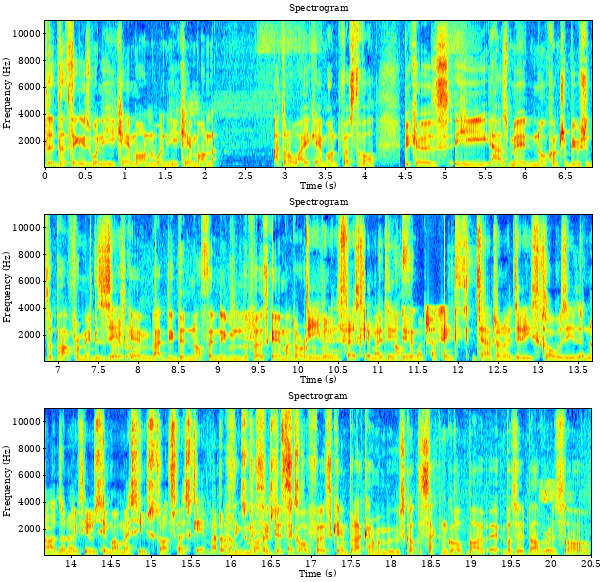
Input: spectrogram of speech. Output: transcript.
the, the thing is, when he came on, when he came on, I don't know why he came on. First of all, because he has made no contributions apart from maybe the first game. Uh, He did nothing even in the first game. I don't remember. Even in the first game, I Did didn't do nothing. much. I think I don't know. Did he score? Was he, no? I don't know if it was him or Messi who scored first game. I don't I know. think who Messi did first score game. first game, but I can't remember who scored the second goal. Uh, Was it Alvarez or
